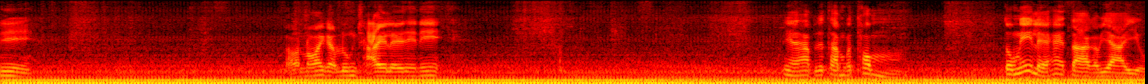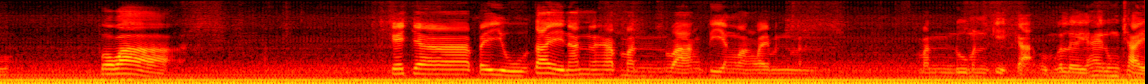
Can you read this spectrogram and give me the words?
นี่เราน้อยกับลุงชัยเลยทีนี้ เนี่ยครับจะทำกระท่อม ตรงนี้แหละให้ตากับยายอยู่ เพราะว่าแกจะไปอยู่ใต้นั้นนะครับ มันวางเตียงวางอะไรมันมัน มันดูมันเกะกะ ผมก็เลยให้ลุงชัย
